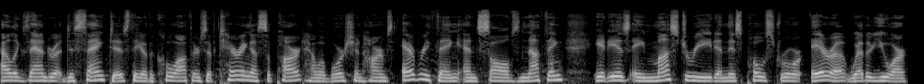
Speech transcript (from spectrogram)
Alexandra DeSanctis. They are the co-authors of Tearing Us Apart, How Abortion Harms Everything and Solves Nothing. It is a must read in this post-Roe era, whether you are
